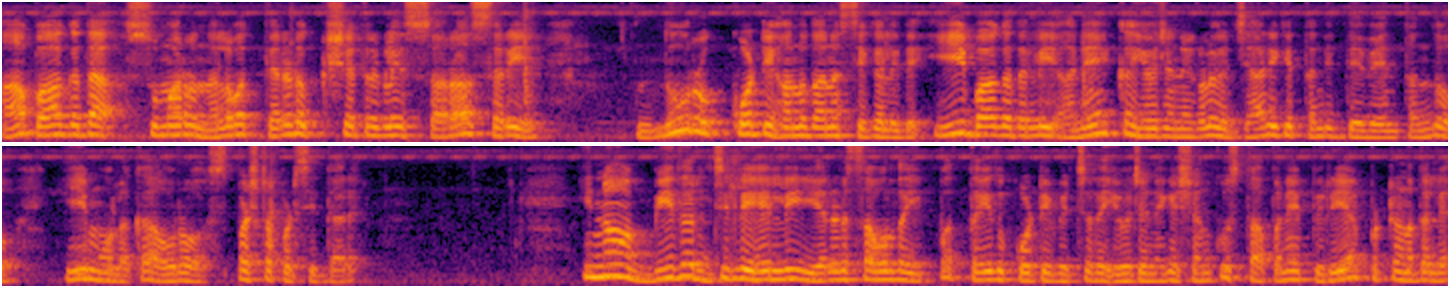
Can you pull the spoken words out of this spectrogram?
ಆ ಭಾಗದ ಸುಮಾರು ನಲವತ್ತೆರಡು ಕ್ಷೇತ್ರಗಳಿಗೆ ಸರಾಸರಿ ನೂರು ಕೋಟಿ ಅನುದಾನ ಸಿಗಲಿದೆ. ಈ ಭಾಗದಲ್ಲಿ ಅನೇಕ ಯೋಜನೆಗಳು ಜಾರಿಗೆ ತಂದಿದ್ದೇವೆ ಅಂತಂದು ಈ ಮೂಲಕ ಅವರು ಸ್ಪಷ್ಟಪಡಿಸಿದ್ದಾರೆ. ಇನ್ನು ಬೀದರ್ ಜಿಲ್ಲೆಯಲ್ಲಿ ಎರಡು ಸಾವಿರದ ಇಪ್ಪತ್ತೈದು ಕೋಟಿ ವೆಚ್ಚದ ಯೋಜನೆಗೆ ಶಂಕುಸ್ಥಾಪನೆ ಪಿರಿಯಾಪಟ್ಟಣದಲ್ಲಿ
